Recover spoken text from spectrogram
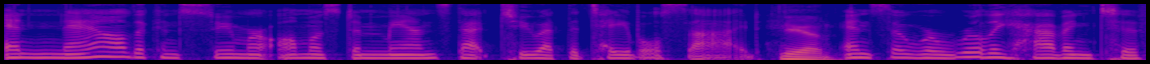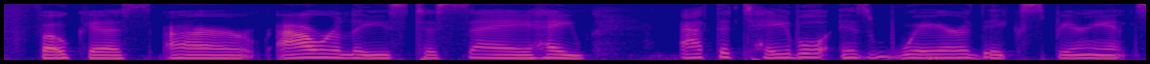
And now the consumer almost demands that too at the table side. Yeah. And so we're really having to focus our hourlies to say, hey, at the table is where the experience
